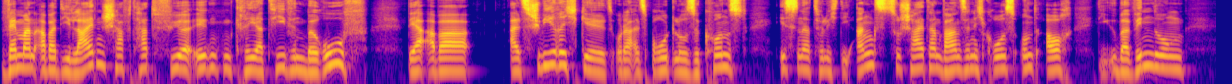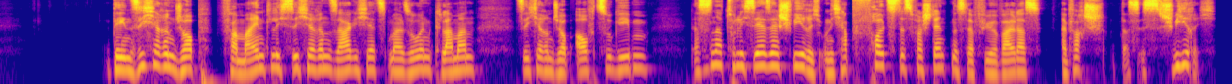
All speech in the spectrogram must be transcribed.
wenn man aber die Leidenschaft hat für irgendeinen kreativen Beruf, der aber als schwierig gilt oder als brotlose Kunst, ist natürlich die Angst zu scheitern wahnsinnig groß und auch die Überwindung, den sicheren Job, vermeintlich sicheren, sage ich jetzt mal so in Klammern, sicheren Job aufzugeben, das ist natürlich sehr, sehr schwierig und ich habe vollstes Verständnis dafür, weil das einfach, das ist schwierig.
